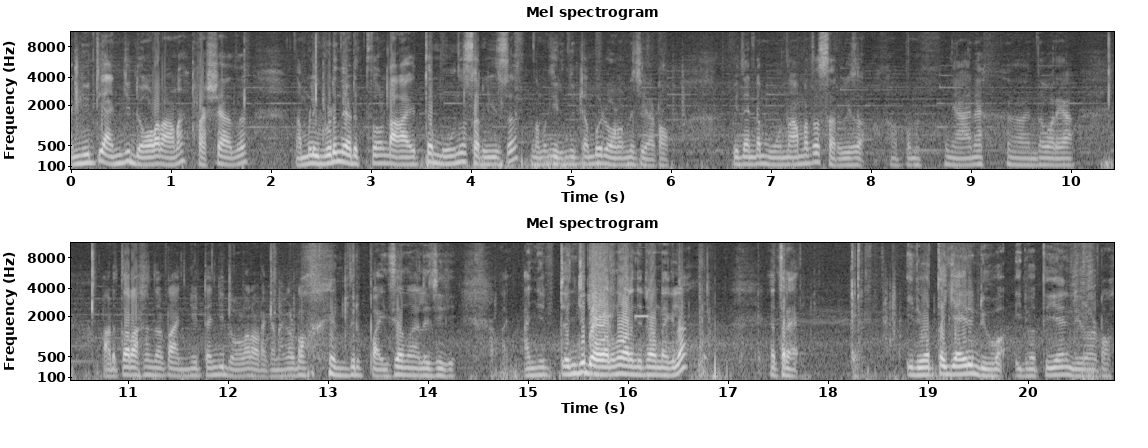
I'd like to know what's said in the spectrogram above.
അഞ്ഞൂറ്റി അഞ്ച് ഡോളറാണ് പക്ഷേ അത് നമ്മൾ ഇവിടുന്ന് എടുത്തതുകൊണ്ട് ആദ്യത്തെ മൂന്ന് സർവീസ് നമുക്ക് ഇരുന്നൂറ്റമ്പത് ഡോളറിന് ചെയ്യാം കേട്ടോ. ഇതെന്റെ മൂന്നാമത്തെ സർവീസാണ്. അപ്പം ഞാൻ എന്താ പറയുക അടുത്ത പ്രാവശ്യം തൊട്ട് അഞ്ഞൂറ്റഞ്ച് ഡോളർ അടക്കണം കേട്ടോ. എന്തൊരു പൈസ എന്ന് ആലോചിക്ക്. അഞ്ഞൂറ്റഞ്ച് ഡോളർ എന്ന് പറഞ്ഞിട്ടുണ്ടെങ്കിൽ എത്ര? ഇരുപത്തയ്യായിരം രൂപ. ഇരുപത്തയ്യായിരം രൂപ കേട്ടോ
